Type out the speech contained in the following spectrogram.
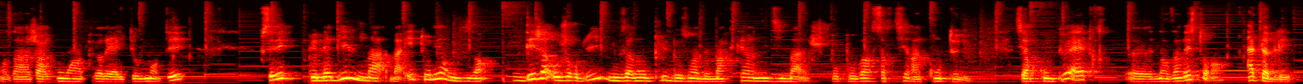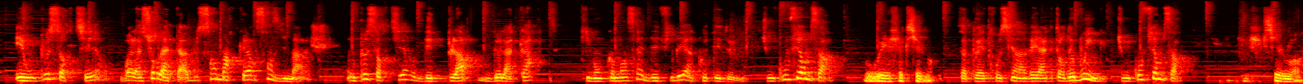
dans un jargon un peu réalité augmentée. Vous savez que Nabil m'a étonné en me disant, déjà aujourd'hui, nous n'avons plus besoin de marqueurs ni d'images pour pouvoir sortir un contenu. C'est-à-dire qu'on peut être euh, dans un restaurant, attablé, et on peut sortir, voilà, sur la table, sans marqueur, sans image, on peut sortir des plats de la carte qui vont commencer à défiler à côté de nous. Tu me confirmes ça? Oui, effectivement. Ça peut être aussi un réacteur de Boeing. Tu me confirmes ça? Effectivement.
